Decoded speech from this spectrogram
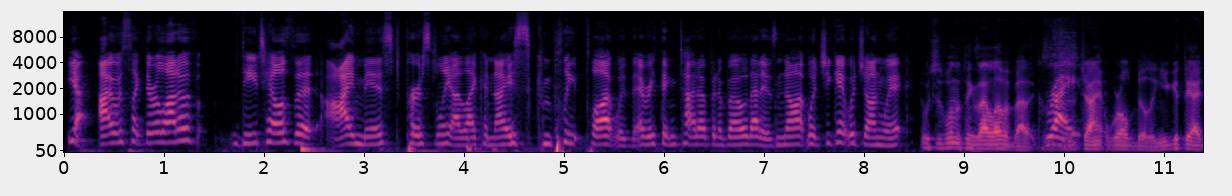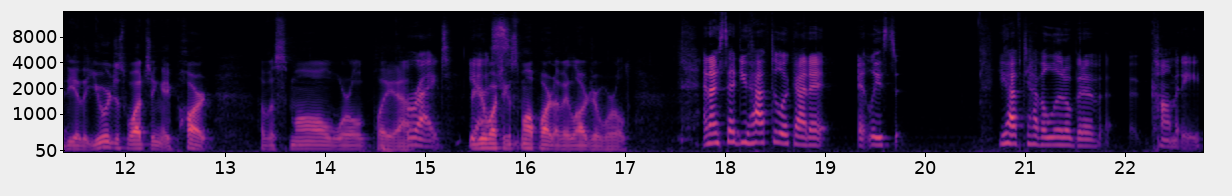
yeah, I was like, there were a lot of details that I missed personally. I like a nice, complete plot with everything tied up in a bow. That is not what you get with John Wick. which is one of the things I love about it because it's Right. this giant world building. You get the idea that you were just watching a part of a small world play out. Right, Or You're watching a small part of a larger world. And I said you have to look at it at least you have to have a little bit of comedy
